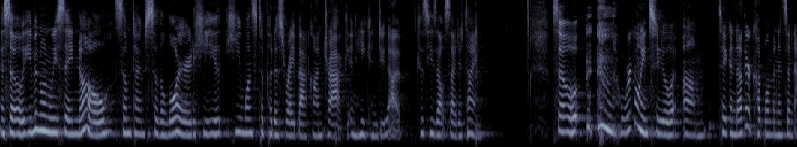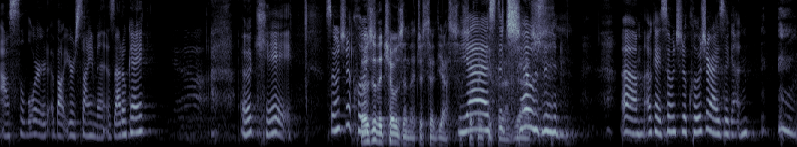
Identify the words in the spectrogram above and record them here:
And so even when we say no, sometimes to the Lord, he, he wants to put us right back on track, and He can do that because He's outside of time. So we're going to um, take another couple of minutes and ask the Lord about your assignment. Is that okay? Yeah. Okay. So I want you to close. Those are the chosen that just said yes. Yes, so the chosen. Yes. Um, okay, so I want you to close your eyes again.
